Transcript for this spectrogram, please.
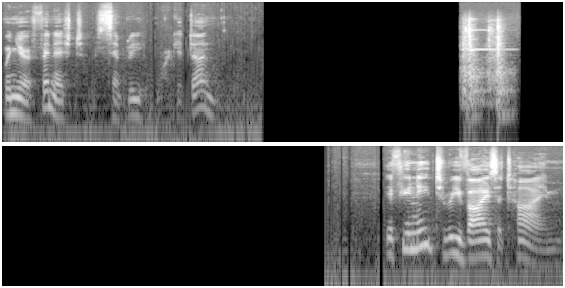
When you are finished, simply mark it done. If you need to revise a time,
